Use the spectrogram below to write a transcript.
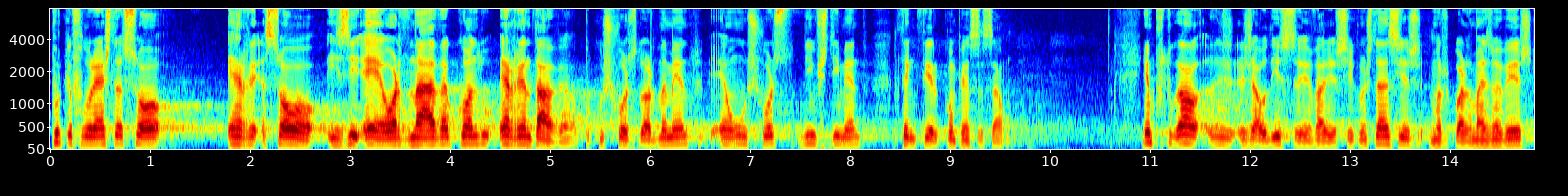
Porque a floresta só é, só é ordenada quando é rentável, porque o esforço de ordenamento é um esforço de investimento que tem que ter compensação. Em Portugal, já o disse em várias circunstâncias, mas recordo mais uma vez,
